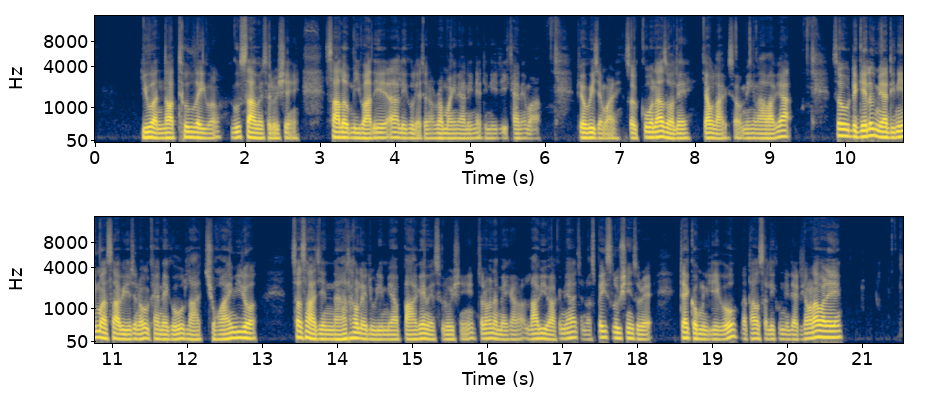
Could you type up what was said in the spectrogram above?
you are not too late ပေါ့အခုစမယ်ဆိုလို့ရှိရင်စလို့မိပါသေးတယ်အဲ့ဒါလေးကိုလည်းကျွန်တော် reminder အနေနဲ့ဒီနေ့ဒီခန်းထဲမှာပြောပြချင်ပါတယ်ဆိုကိုနာဆိုလည်းရောက်လာပြီဆိုတော့မင်္ဂလာပါဗျ so တကယ်လို့များဒီနေ့မှစပြီးကျွန်တော်တို့အခန်းထဲကိုလာ join ပြီးတော့ဆက်ဆချင်းနားထောင်တဲ့လူတွေများပါခဲ့မယ်ဆိုလို့ရှိရင်ကျွန်တော်နာမည်ကတော့လာပြီပါခင်ဗျာကျွန်တော် Space Solution ဆိုတဲ့ tech company လေးကို2014ခုနှစ်တည်းတည်ထောင်လာပါတယ်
